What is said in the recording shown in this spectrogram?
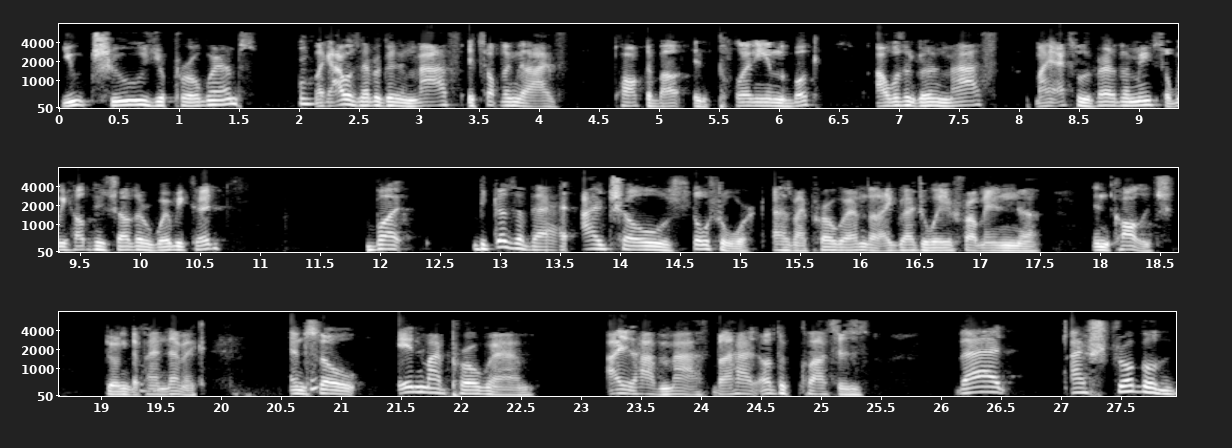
you choose your programs. Mhm. Like I was never good in math. It's something that I've talked about in plenty in the book. I wasn't good in math. My ex was better than me, so we helped each other where we could. But because of that, I chose social work as my program that I graduated from in uh, in college during the pandemic. And so in my program, I didn't have math, but I had other classes that I struggled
